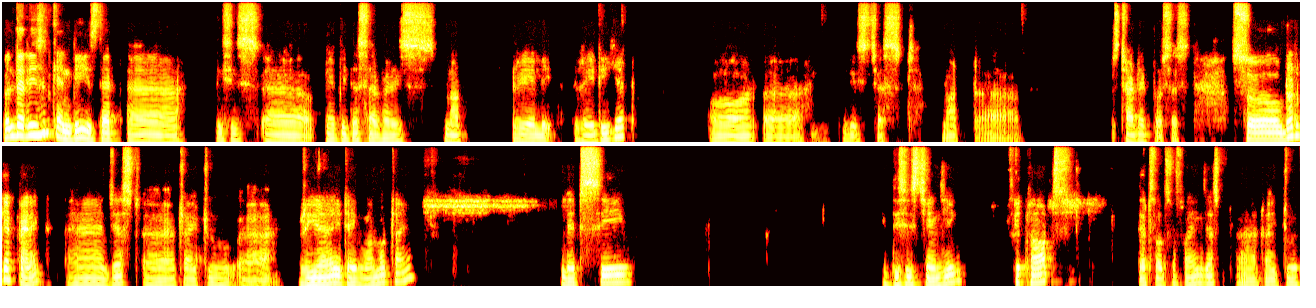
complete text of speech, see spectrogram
Well, the reason can be is that uh, this is uh, maybe the server is not really ready yet? Or uh, it is just not uh, started process? So don't get panicked. And just uh, try to uh, rerun it one more time. Let's see if this is changing. If not that's also fine. Just uh, try to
